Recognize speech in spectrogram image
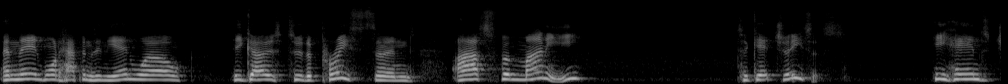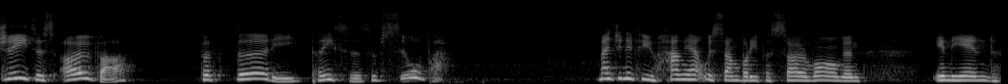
And then what happens in the end? Well, he goes to the priests and asks for money to get Jesus. He hands Jesus over for 30 pieces of silver. Imagine if you hung out with somebody for so long and in the end,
